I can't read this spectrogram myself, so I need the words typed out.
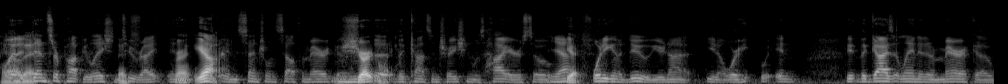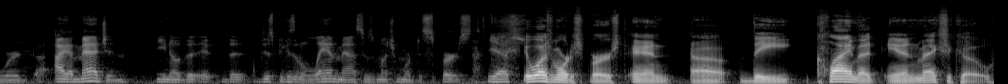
how Well, and a denser population too, right? In, right, yeah. In Central and South America, Certainly. the, the concentration was higher. So, Yeah. Yes. what are you going to do? You're not, you know, where in the, the guys that landed in America were, I imagine, you know, the the just because of the landmass was much more dispersed. Yes. It was more dispersed, and uh, the climate in Mexico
